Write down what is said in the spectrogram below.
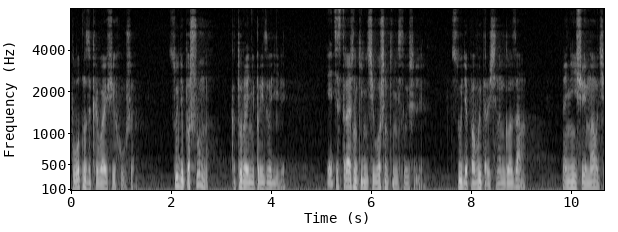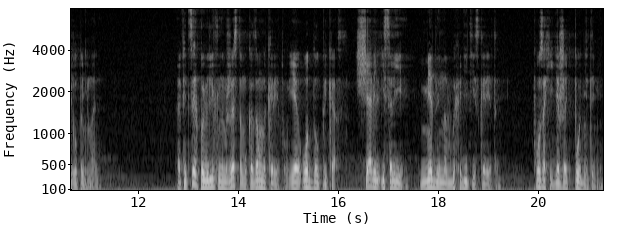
плотно закрывающих уши. Судя по шуму, который они производили, эти стражники ничегошеньки не слышали. Судя по вытаращенным глазам, они еще и мало чего понимали. Офицер повелительным жестом указал на карету и отдал приказ. Щавель и Салье, медленно выходите из кареты. Посохи держать поднятыми,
